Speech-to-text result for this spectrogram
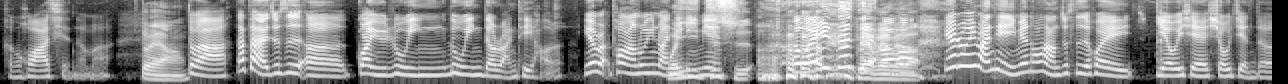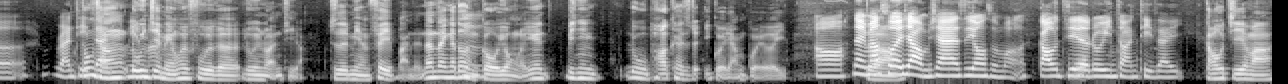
很花钱的嘛。对啊，对啊。那再来就是呃，关于录音录音的软体好了，因为通常录音软体里面唯一支持，唯一支 持哦，因为录音软体里面通常就是会也有一些修剪的软体。通常录音界面会附一个录音软体啊，就是免费版的，那那应该都很够用了，嗯、因为毕竟录 podcast 就一轨两轨而已。哦，那你们要说一下，我们现在是用什么高阶的录音团体在？高阶吗？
